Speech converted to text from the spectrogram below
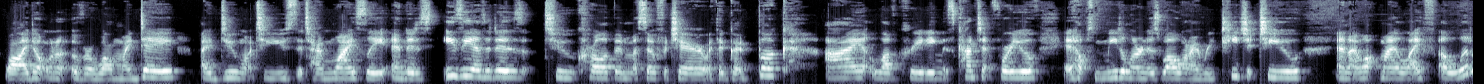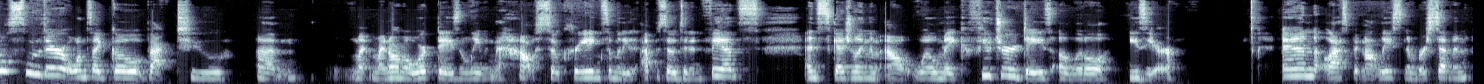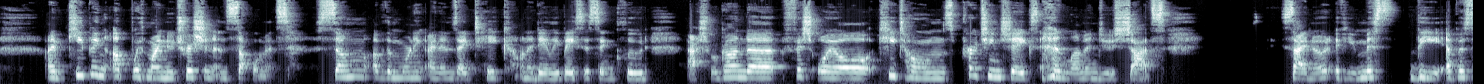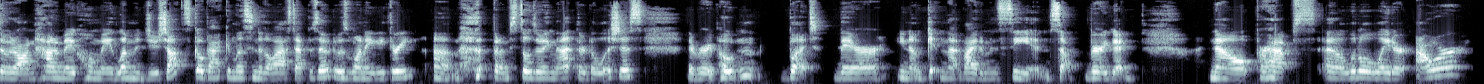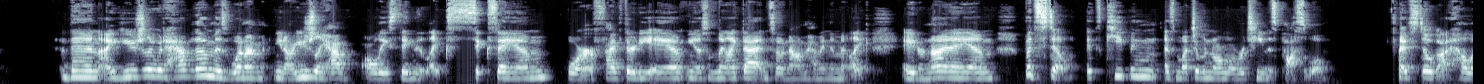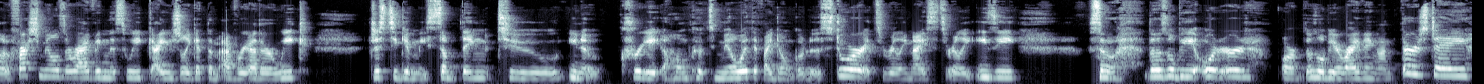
While I don't want to overwhelm my day, I do want to use the time wisely, and as easy as it is to curl up in my sofa chair with a good book, I love creating this content for you. It helps me to learn as well when I reteach it to you, and I want my life a little smoother once I go back to um, my, my normal work days and leaving the house. So, creating some of these episodes in advance and scheduling them out will make future days a little easier. And last but not least, number seven, I'm keeping up with my nutrition and supplements. Some of the morning items I take on a daily basis include ashwagandha, fish oil, ketones, protein shakes, and lemon juice shots. Side note, if you missed the episode on how to make homemade lemon juice shots, go back and listen to the last episode. It was 183. Um, but I'm still doing that. They're delicious. They're very potent, but they're, you know, getting that vitamin C in. So, very good. Now, perhaps at a little later hour, then I usually would have them is when I'm, you know, I usually have all these things at like 6 a.m. or 5.30 a.m., you know, something like that. And so now I'm having them at like 8 or 9 a.m. But still, it's keeping as much of a normal routine as possible. I've still got Hello Fresh meals arriving this week. I usually get them every other week just to give me something to, you know, create a home cooked meal with if I don't go to the store. It's really nice, it's really easy. So those will be ordered or those will be arriving on Thursday.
